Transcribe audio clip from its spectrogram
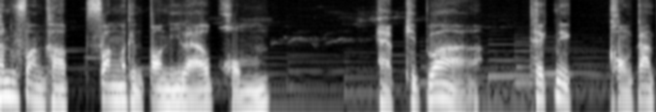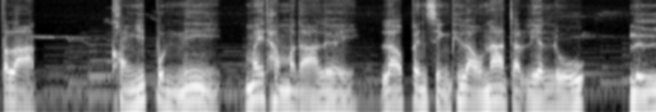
ท่านผู้ฟังครับ ฟังมาถึงตอนนี้แล้ว ผมแอบคิดว่าเทคนิคของการตลาดของญี่ปุ่นนี่ไม่ธรรมดาเลย แล้วเป็นสิ่งที่เราน่าจะเรียนรู้ หรือ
